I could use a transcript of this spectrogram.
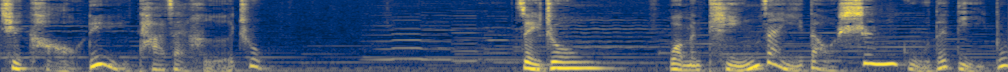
去考虑它在何处。最终，我们停在一道深谷的底部，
